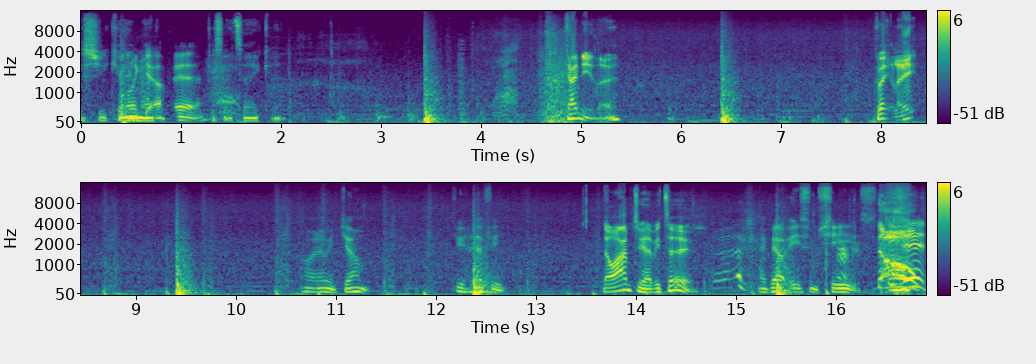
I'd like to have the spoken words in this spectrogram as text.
She I came want to get up here. Guess I take it. Can you though? Quickly. Oh, let me jump. Too heavy. No, I'm too heavy too. Maybe I'll eat some cheese. No! He's.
